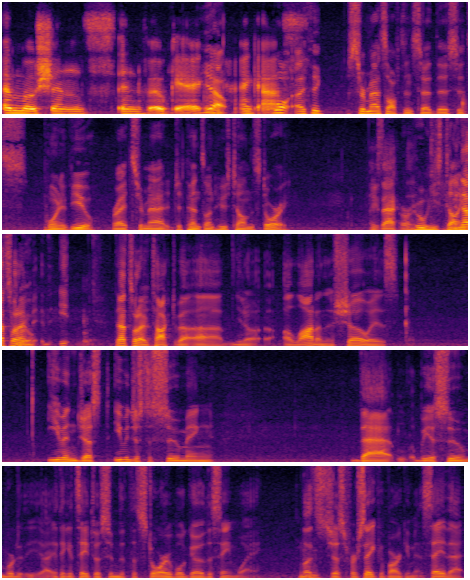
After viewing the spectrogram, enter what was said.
emotions invoking. Yeah. I guess. Well, I think Sir Matt's often said this. It's point of view, right, Sir Matt? It depends on who's telling the story. exactly Or who he's telling and that's it what through. i'm it, that's what i've talked about uh, you know a lot on the show is even just even just assuming that we assume we're, i think it's safe to assume that the story will go the same way let's Mm-hmm. just for sake of argument say that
